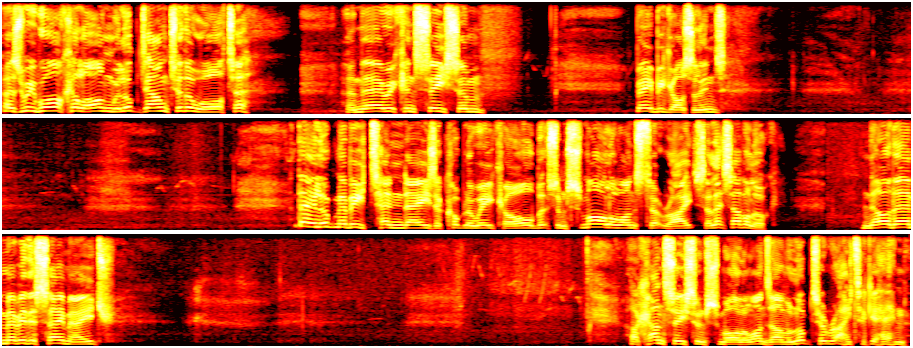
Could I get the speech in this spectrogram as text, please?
As we walk along, we look down to the water, and there we can see some baby goslings. They look maybe 10 days, a couple of week old, but some smaller ones to right, so let's have a look. No, they're maybe the same age. I can see some smaller ones, I've looked to right again.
